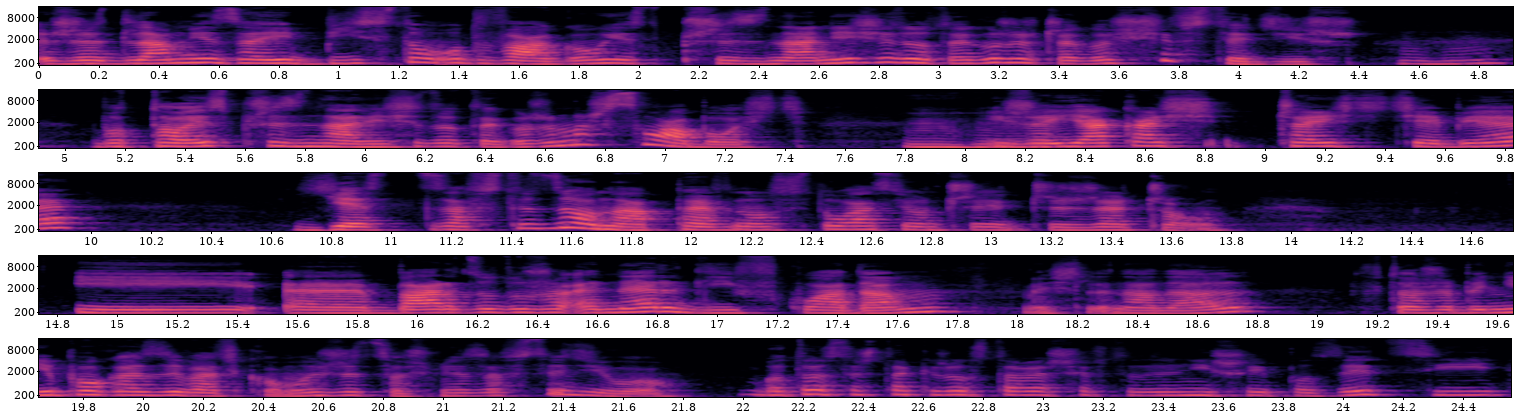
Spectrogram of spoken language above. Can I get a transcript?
że dla mnie zajebistą odwagą jest przyznanie się do tego, że czegoś się wstydzisz. Mhm. Bo to jest przyznanie się do tego, że masz słabość. I że jakaś część ciebie jest zawstydzona pewną sytuacją czy, czy rzeczą. I e, bardzo dużo energii wkładam, myślę nadal, w to, żeby nie pokazywać komuś, że coś mnie zawstydziło. Bo to jest też takie, że ustawiasz się wtedy w niższej pozycji,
